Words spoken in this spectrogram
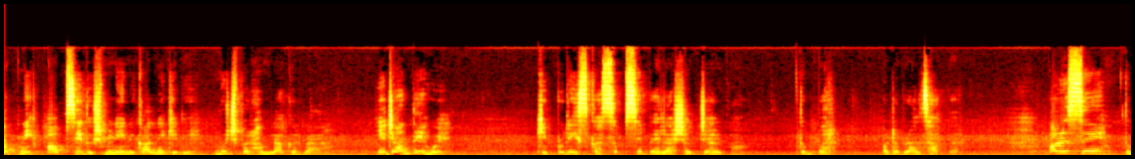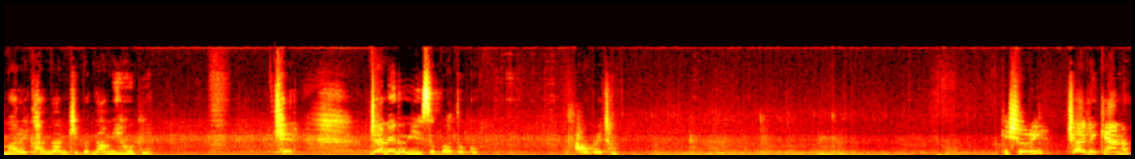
अपनी आपसी दुश्मनी निकालने के लिए मुझ पर हमला करवाया। ये जानते हुए कि पुलिस का सबसे पहला शक जाएगा तुम पर और डबराल साहब पर। और इससे तुम्हारे खानदान की बदनामी होगी। खैर जाने दो ये सब बातों को। आओ बैठो। किशोरी चाय लेके आना।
